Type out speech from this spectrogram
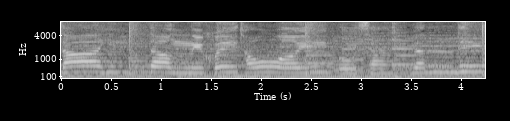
在意，当你回头，我已不在原地。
